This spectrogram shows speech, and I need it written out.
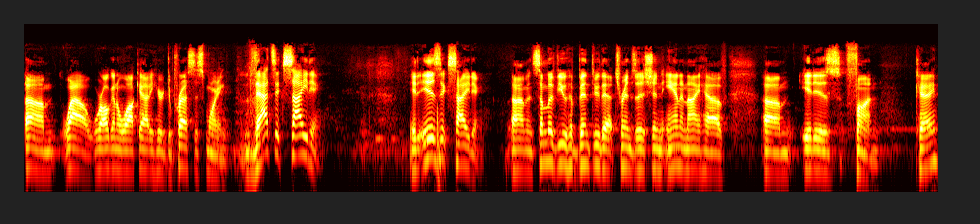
um, wow, we're all going to walk out of here depressed this morning. That's exciting. It is exciting. Um, and some of you have been through that transition. Ann and I have. Um, it is fun. Okay?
